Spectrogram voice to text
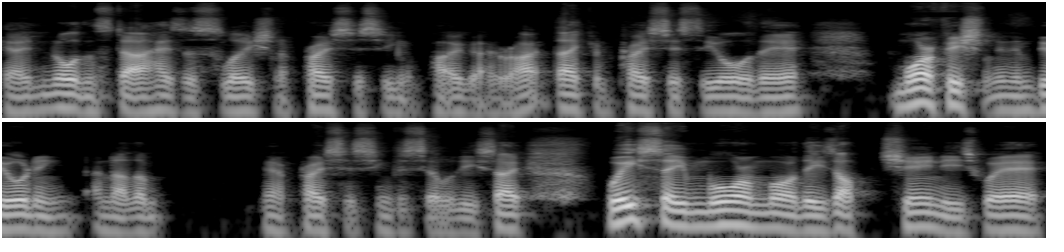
you know, Northern Star has a solution of processing at Pogo, right? They can process the ore there more efficiently than building another you know, processing facility. So we see more and more of these opportunities where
